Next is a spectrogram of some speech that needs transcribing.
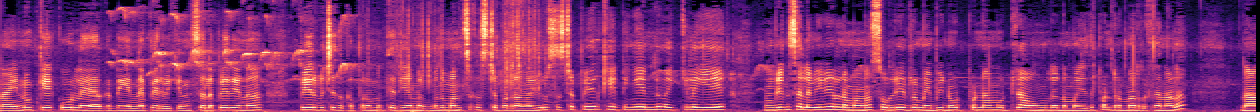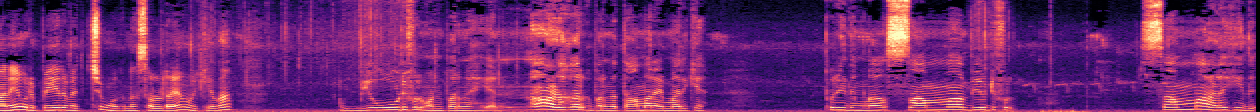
நான் இன்னும் கேட்கவும் இல்லை யார்கிட்டையும் என்ன பேர் வைக்கணும் சில பேர் என்ன பேர் வச்சதுக்கப்புறமா தெரியாமல் இருக்கும்போது மனசு கஷ்டப்படுறாங்க. ஐயோ சிஸ்டர் பேர் கேட்டிங்க இன்னும் வைக்கலையே அப்படின்னு சில வீடியோவில் நம்ம சொல்லிடுறோம். மேபி நோட் பண்ணாமல் விட்டுட்டு அவங்கள நம்ம இது பண்ணுற மாதிரி இருக்கனால நானே ஒரு பேரை வச்சு உங்களுக்கு நான் சொல்கிறேன் ஓகேவா பியூட்டிஃபுல் ஒன் பாருங்கள் என்ன அழகாக இருக்குது பாருங்கள் தாமரை மாதிரிக்க. புரியுதுங்களா? செம்ம பியூட்டிஃபுல் செம்ம அழகு இது.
